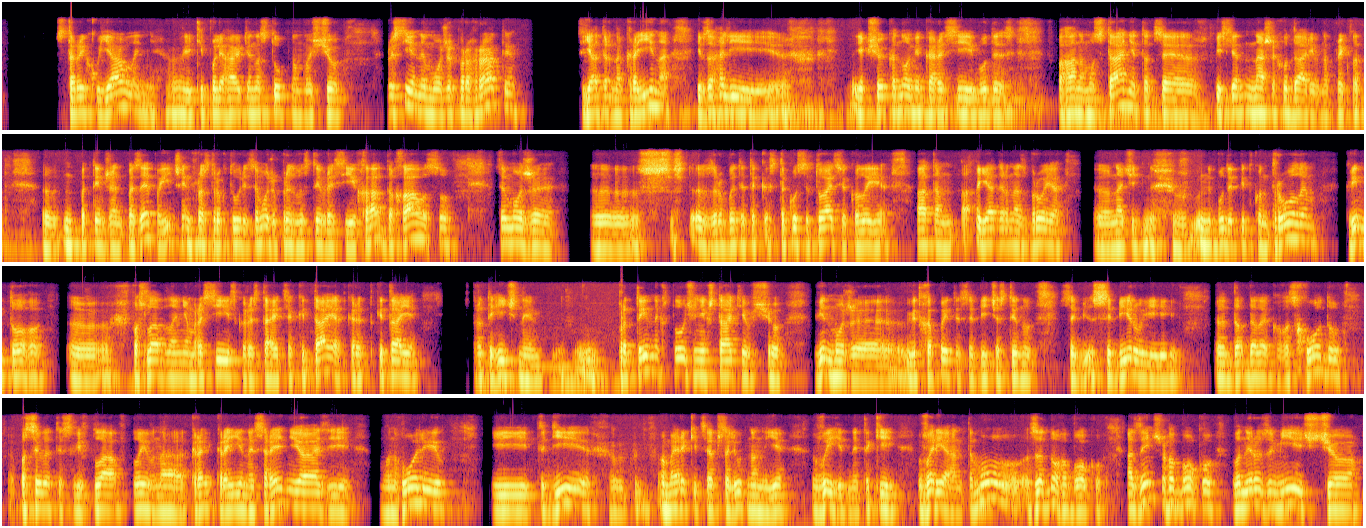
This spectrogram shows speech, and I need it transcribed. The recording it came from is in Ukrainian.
старих уявлень, е, які полягають у наступному, що Росія не може програти, ядерна країна, і взагалі, е, якщо економіка Росії буде в поганому стані, то це після наших ударів, наприклад, е, по тим же НПЗ, по іншій інфраструктурі, це може призвести в Росії ха- до хаосу, це може. е, Зробити так, таку ситуацію, коли атом, ядерна зброя, е, значить, не буде під контролем. Крім того, послабленням Росії скористається Китай. Китай стратегічний противник Сполучених Штатів, що він може відхопити собі частину Сибіру і е, Далекого Сходу, посилити свій вплив на кра- країни Середньої Азії, Монголію. І тоді в Америці це абсолютно не є вигідний такий варіант. Тому з одного боку, а з іншого боку, вони розуміють, що,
